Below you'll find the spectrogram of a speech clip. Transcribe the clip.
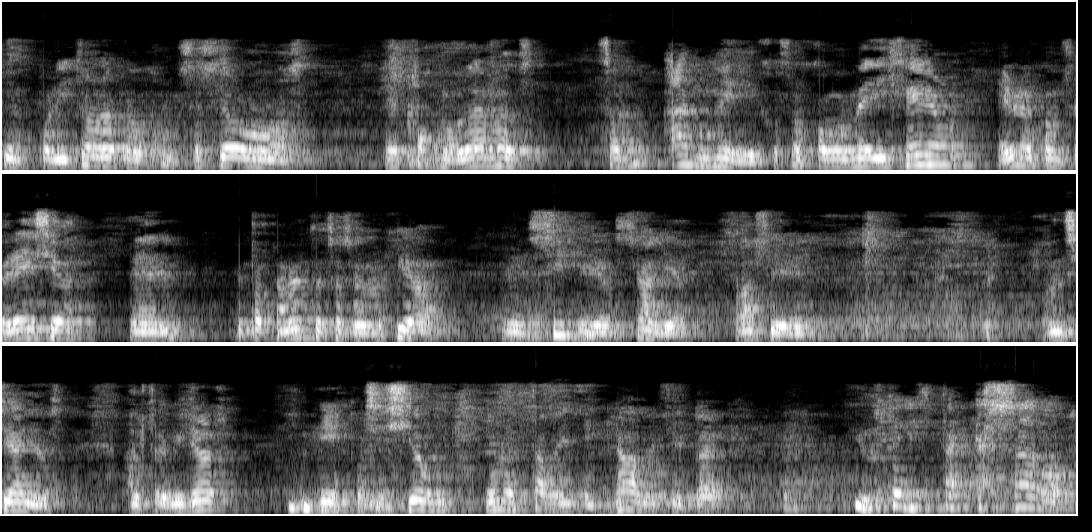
los politólogos, los sociólogos postmodernos son anumédicos, o como me dijeron en una conferencia en el Departamento de Sociología en Sydney, Australia, hace 11 años, al terminar mi exposición, uno estaba indignado, y usted está casado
